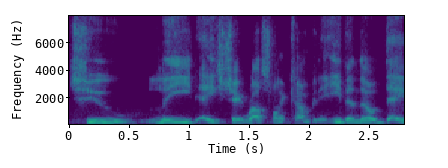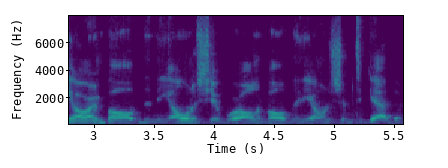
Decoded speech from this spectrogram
to lead HJ Russell and Company, even though they are involved in the ownership. We're all involved in the ownership together.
